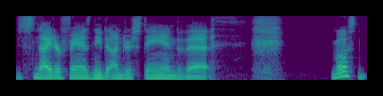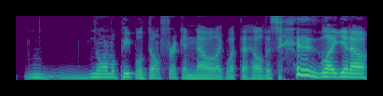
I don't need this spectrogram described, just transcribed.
Snyder fans need to understand that most normal people don't freaking know like what the hell this is. Like you know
